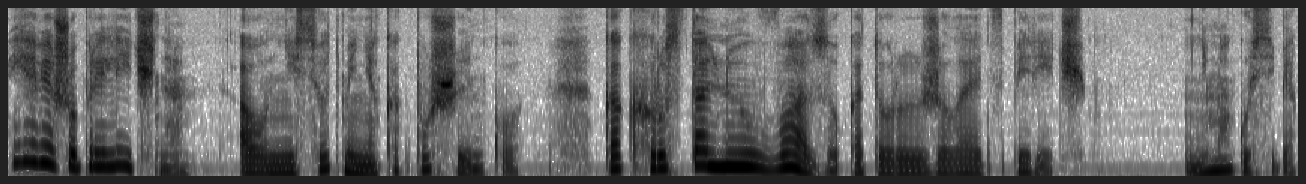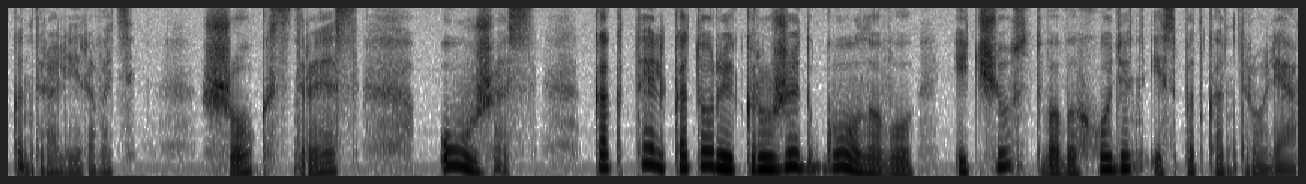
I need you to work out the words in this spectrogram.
Я вешу прилично, а он несет меня как пушинку, как хрустальную вазу, которую желает сберечь. Не могу себя контролировать. Шок, стресс, ужас — коктейль, который кружит голову, и чувства выходят из-под контроля.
